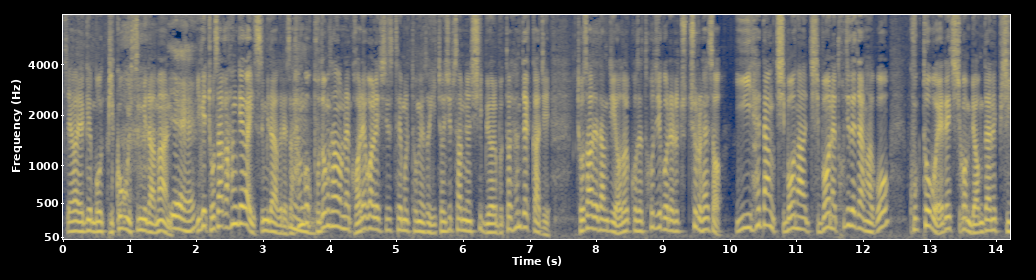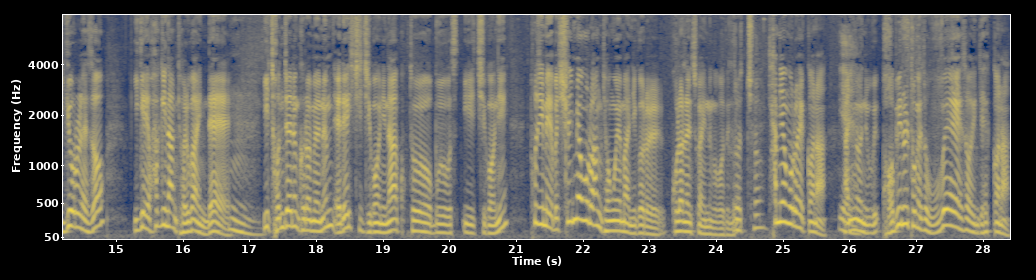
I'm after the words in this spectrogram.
제가 여기 뭐 비꼬고 있습니다만 예. 이게 조사가 한계가 있습니다. 그래서 음. 한국 부동산원의 거래 관리 시스템을 통해서 2013년 12월부터 현재까지 조사 대상지 8곳의 토지 거래를 추출을 해서 이 해당 지번 지번의 토지 대장하고 국토부 LH 직원 명단을 비교를 해서 이게 확인한 결과인데 음. 이 전제는 그러면은 LH 직원이나 국토부 이 직원이 토지 매입을 실명으로 한 경우에만 이거를 골라낼 수가 있는 거거든요. 그렇죠. 차명으로 했거나 예. 아니면 법인을 통해서 우회해서 이제 했거나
